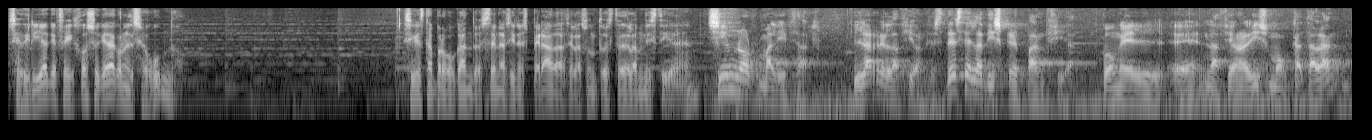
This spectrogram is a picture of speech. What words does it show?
Se diría que Feijó se queda con el segundo. Sí que está provocando escenas inesperadas el asunto este de la amnistía. ¿eh? Sin normalizar las relaciones desde la discrepancia con el eh, nacionalismo catalán,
